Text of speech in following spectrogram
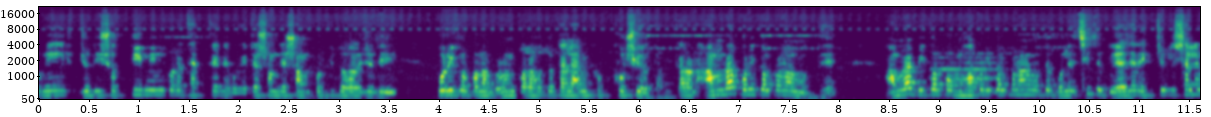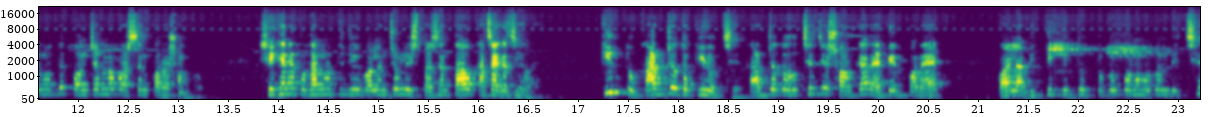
উনি যদি সত্যি মিন করে থাকতেন এবং এটার সঙ্গে সম্পর্কিতভাবে যদি পরিকল্পনা গ্রহণ করা হতো, তাহলে আমি খুব খুশি হতাম। কারণ আমরা পরিকল্পনার মধ্যে আমরা বিকল্প, মহাপরিকল্পনার মধ্যে বলেছি যে দুই সালের মধ্যে পঞ্চান্ন পার্সেন্ট করা সম্ভব। সেখানে প্রধানমন্ত্রী যদি বলেন চল্লিশ পার্সেন্ট তাও কাছাকাছি হয়। কিন্তু কার্যত কি হচ্ছে? কার্যত হচ্ছে যে সরকার একের পর এক কয়লা ভিত্তিক বিদ্যুৎ প্রকল্প অনুমোদন দিচ্ছে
